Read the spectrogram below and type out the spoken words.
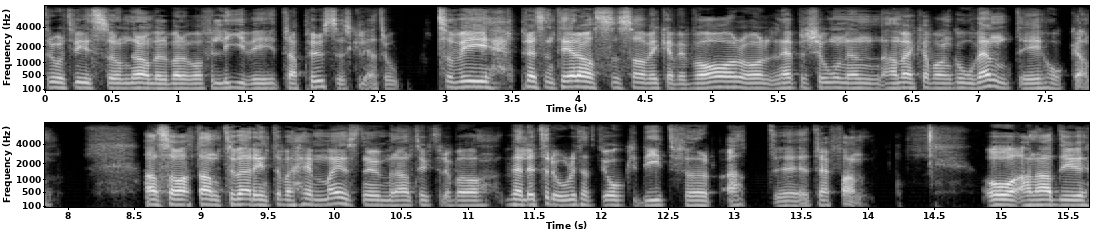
Troligtvis undrar de väl vad det var för liv i trapphuset skulle jag tro. Så vi presenterade oss och sa vilka vi var och den här personen, han verkar vara en god vän till Håkan. Han sa att han tyvärr inte var hemma just nu men han tyckte det var väldigt roligt att vi åkte dit för att eh, träffa honom. Och han hade ju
